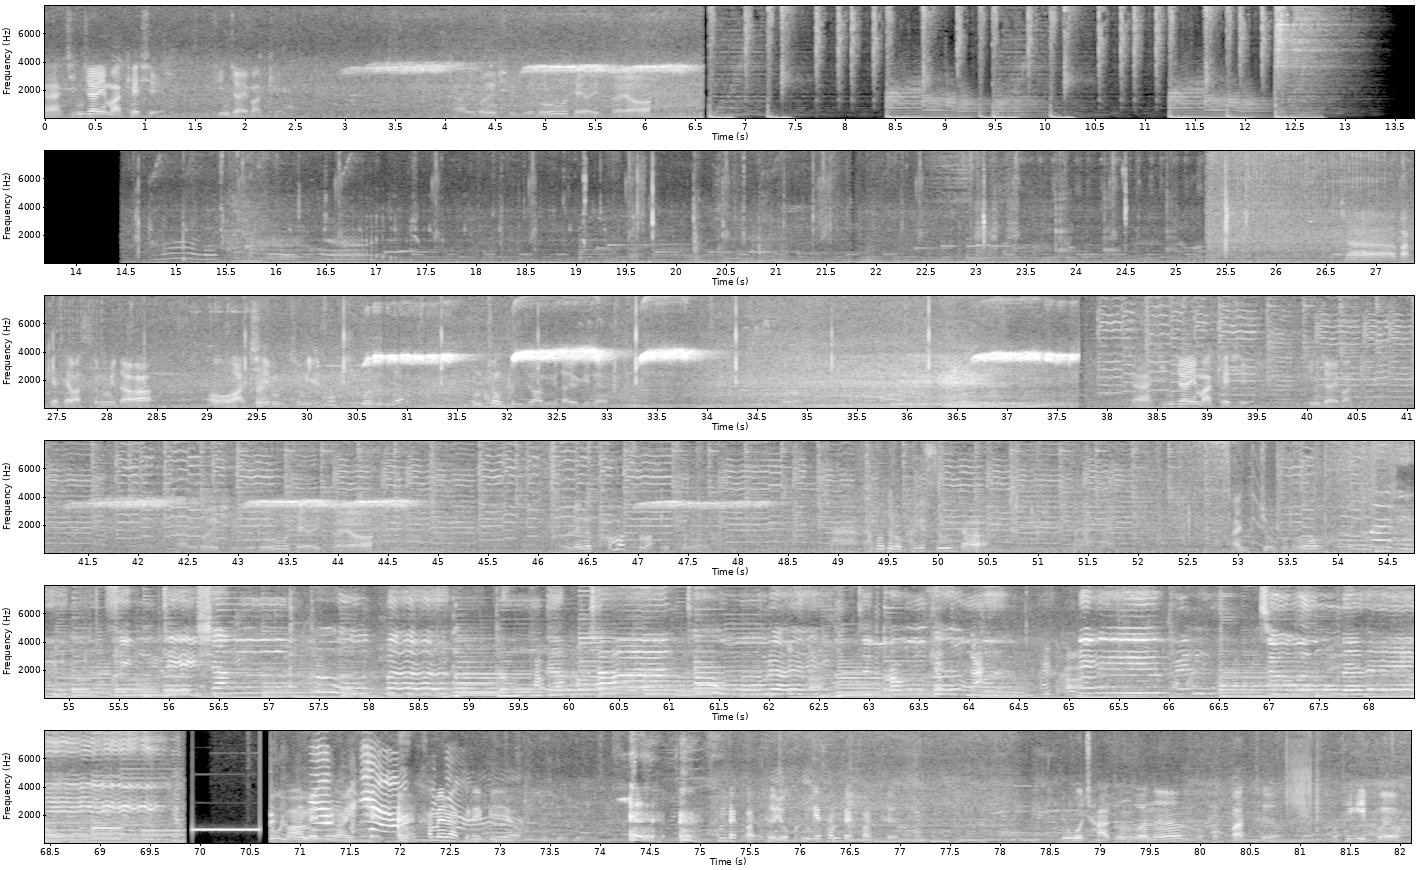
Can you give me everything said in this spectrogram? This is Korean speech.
자, 진자이 마켓이 진자이 마켓. 자, 이런 식으로 되어 있어요. 자, 마켓에 왔습니다. 어, 아침 지금 7시거든요. 엄청 분주합니다, 여기는. 자, 진자이 마켓이 진자이 마켓. 자, 이런 식으로 되어 있어요. 원래는 파마스 마켓이네. 자, 가보도록 하겠습니다. 안쪽으로. 마음에 드는 아이템. 카메라 그랩이에요. 300바트. 요 큰 게 300바트. 요거 작은 거는 뭐 100바트. 어, 되게 이뻐요.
